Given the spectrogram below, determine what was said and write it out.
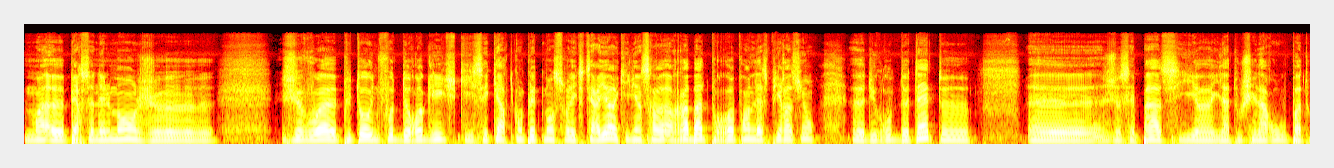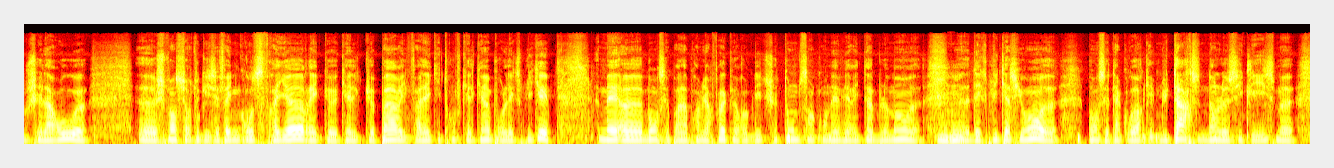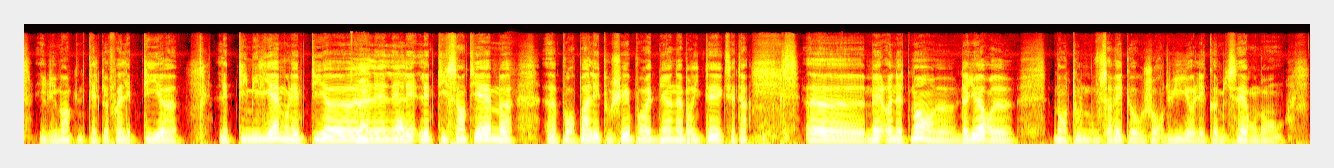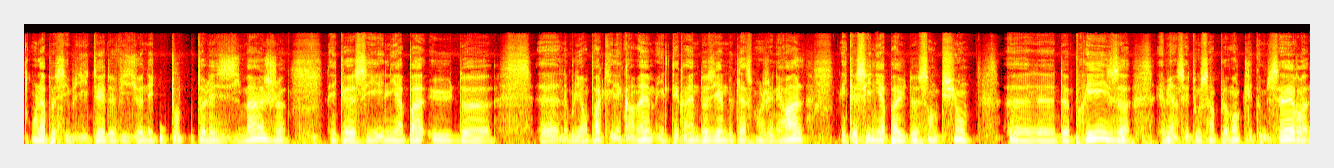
moi, euh, personnellement, je. Je vois plutôt une faute de Roglic qui s'écarte complètement sur l'extérieur et qui vient se rabattre pour reprendre l'aspiration euh, du groupe de tête. Euh, euh, je ne sais pas si euh, il a touché la roue ou pas touché la roue. Euh, je pense surtout qu'il s'est fait une grosse frayeur et que quelque part il fallait qu'il trouve quelqu'un pour l'expliquer. Mais euh, bon, c'est pas la première fois que Roglic tombe sans qu'on ait véritablement mmh. d'explication. Euh, bon, c'est un coureur qui est venu tard dans le cyclisme. Il lui manque quelquefois les petits les petits millièmes ou les petits, euh, ouais. les, les, les, les, petits centièmes euh, pour pas les toucher, pour être bien abrité, etc. Euh, Euh, mais honnêtement, euh, d'ailleurs, euh, bon, tout le, vous savez qu'aujourd'hui, les commissaires ont, ont, la possibilité de visionner toutes les images et que s'il n'y a pas eu de, n'oublions pas qu'il est quand même, il était quand même deuxième de classement général et que s'il n'y a pas eu de sanctions de, prise, eh bien, c'est tout simplement que les commissaires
